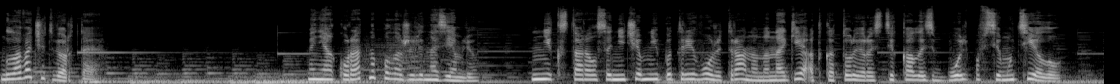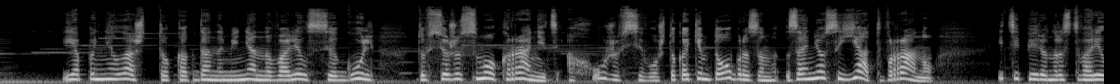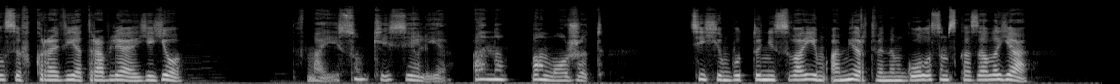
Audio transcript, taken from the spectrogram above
Глава четвертая. Меня аккуратно положили на землю. Ник старался ничем не потревожить рану на ноге, от которой растекалась боль по всему телу. Я поняла, что когда на меня навалился гуль, то все же смог ранить, а хуже всего, что каким-то образом занес яд в рану, и теперь он растворился в крови, отравляя ее. «В моей сумке зелье. Оно поможет», Тихим, будто не своим, а мертвенным голосом сказала я.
